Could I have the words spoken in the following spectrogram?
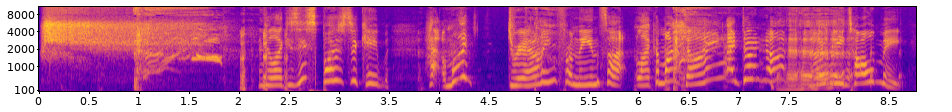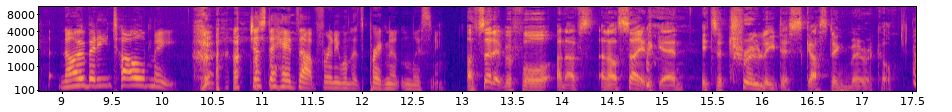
shh. and you're like, is this supposed to keep? How, am I drowning from the inside? Like, am I dying? I don't know. Nobody told me. Nobody told me. Just a heads up for anyone that's pregnant and listening. I've said it before, and I've and I'll say it again. It's a truly disgusting miracle.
